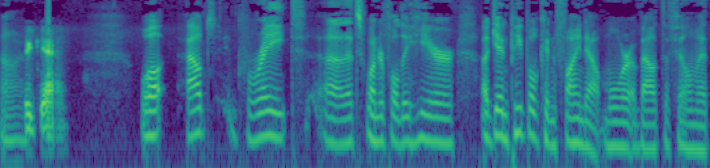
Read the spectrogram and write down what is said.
right. can. Well, out great. Uh, that's wonderful to hear. Again, people can find out more about the film at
